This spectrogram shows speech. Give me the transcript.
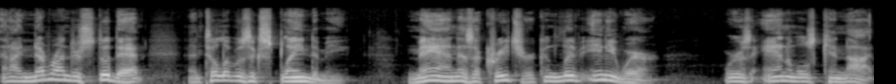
and I never understood that until it was explained to me. Man, as a creature, can live anywhere, whereas animals cannot.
